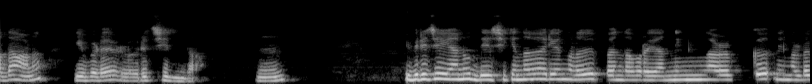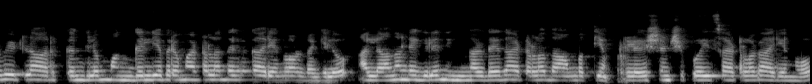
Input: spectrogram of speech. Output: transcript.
അതാണ് ഇവിടെ ഉള്ള ഒരു ചിന്ത ഇവർ ചെയ്യാൻ ഉദ്ദേശിക്കുന്ന കാര്യങ്ങൾ ഇപ്പൊ എന്താ പറയാ നിങ്ങൾക്ക് നിങ്ങളുടെ വീട്ടിൽ ആർക്കെങ്കിലും മംഗല്യപരമായിട്ടുള്ള എന്തെങ്കിലും കാര്യങ്ങൾ ഉണ്ടെങ്കിലോ അല്ലാന്നുണ്ടെങ്കിൽ നിങ്ങളുടേതായിട്ടുള്ള ദാമ്പത്യം റിലേഷൻഷിപ്പ് വൈസ് ആയിട്ടുള്ള കാര്യങ്ങളോ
